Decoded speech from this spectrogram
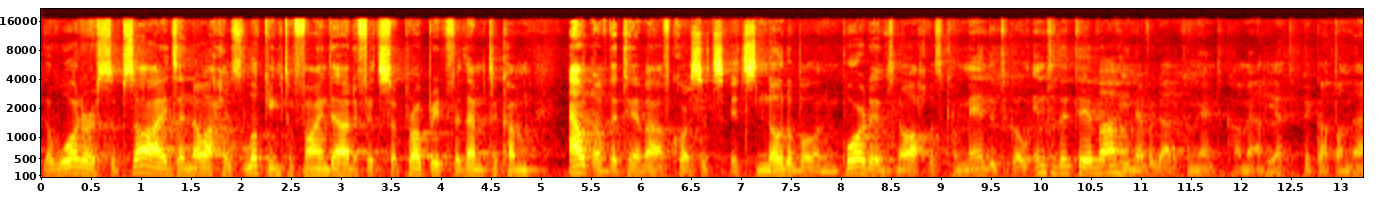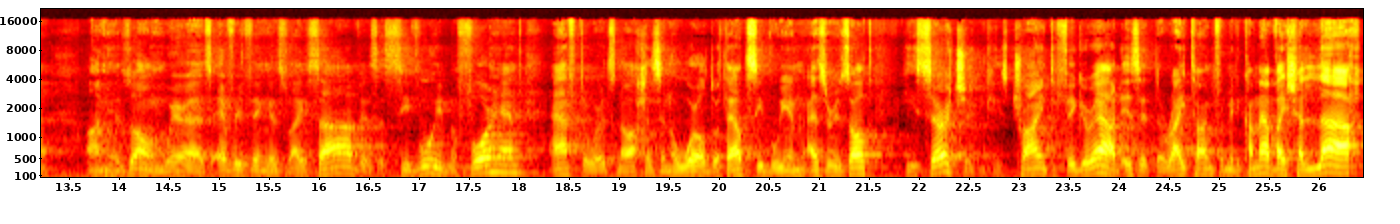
the water subsides, and Noah is looking to find out if it's appropriate for them to come out of the teva. Of course, it's, it's notable and important. Noah was commanded to go into the teva. He never got a command to come out. He had to pick up on that on his own, whereas everything is vaisav, is a sivui beforehand. Afterwards, Noah is in a world without sivuyim. As a result, he's searching. He's trying to figure out, is it the right time for me to come out? Vaishalach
